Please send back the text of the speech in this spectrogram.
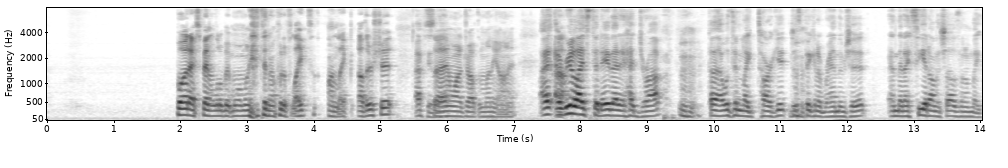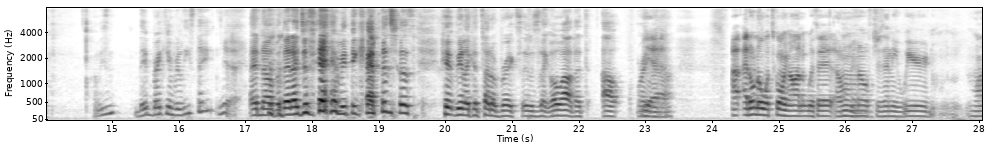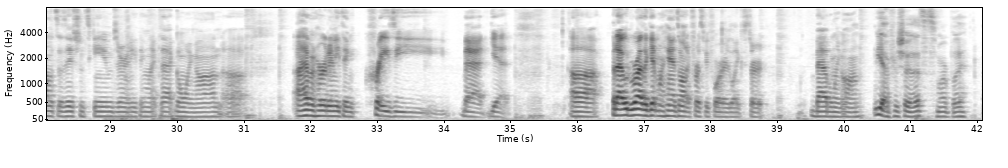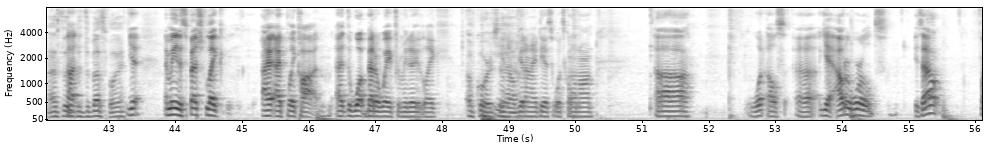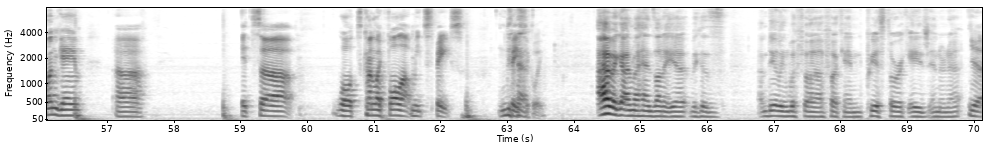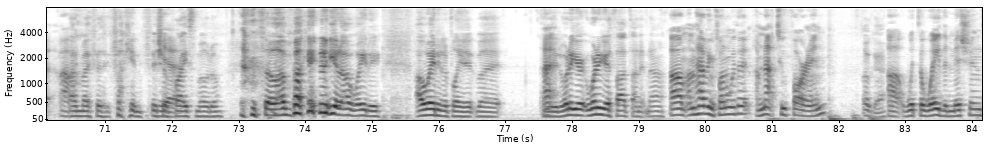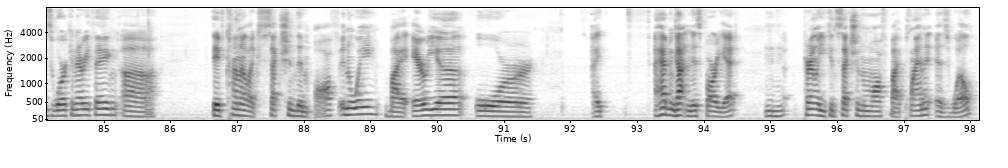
but I spent a little bit more money than I would have liked on like other shit, I feel so I didn't want to drop the money on it. I, I uh, realized today that it had dropped. Mhm. I was in like Target just Mm-hmm. picking up random shit, and then I see it on the shelves, and I'm like, "Are these- they breaking release date? Yeah, And no, but then I just everything kind of just hit me like a ton of bricks. It was like, oh wow, that's out right Yeah. now. I, I don't know what's going on with it. I don't know if there's any weird monetization schemes or anything like that going on. Uh, I haven't heard anything crazy bad yet. Uh, but I would rather get my hands on it first before I like start babbling on. Yeah, for sure. That's a smart play. That's the, Uh, that's the best play. Yeah, I mean, especially like I, I play COD. Uh, the what better way for me to like Of course. you yeah. know get an idea as to what's going on. Uh, what else? Uh, yeah, Outer Worlds is out. Fun game. Uh, it's uh, well, it's kind of like Fallout meets space, Yeah. basically. I haven't gotten my hands on it yet because I'm dealing with uh, fucking prehistoric age internet Yeah. Uh, on my f- fucking Fisher Yeah. Price modem. So I'm fucking, you know, I'm waiting. I'm waiting to play it, but I I- mean, what are your what are your thoughts on it now? um, I'm having fun with it. I'm not too far in. Okay. uh, with the way the missions work and everything, uh, they've kind of like sectioned them off in a way by area or I I haven't gotten this far yet. Mhm. Apparently, you can section them off by planet as well,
